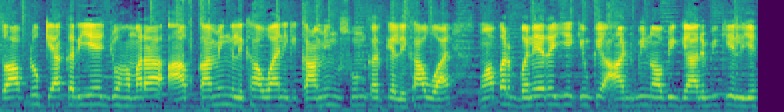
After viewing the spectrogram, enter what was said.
तो आप लोग क्या करिए, जो हमारा आप कामिंग लिखा हुआ है, यानी कि कामिंग सुन करके लिखा हुआ है, वहाँ पर बने रहिए, क्योंकि आठवीं, नौवीं, ग्यारहवीं के लिए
